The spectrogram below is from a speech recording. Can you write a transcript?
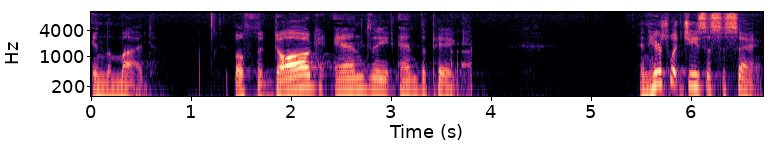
in the mud. Both the dog and the, and the pig. And here's what Jesus is saying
